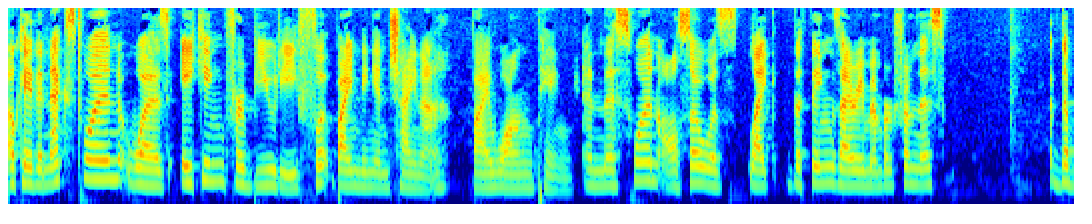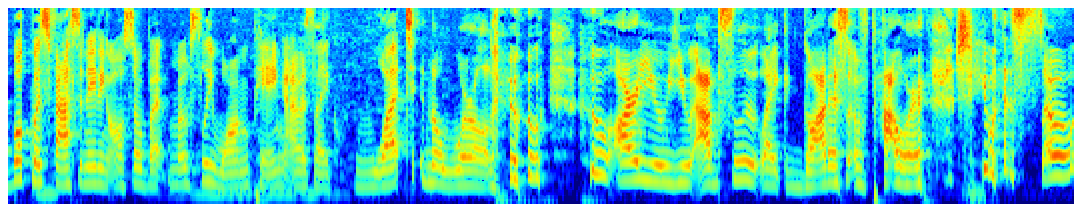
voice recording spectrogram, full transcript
Okay, the next one was Aching for Beauty Foot Binding in China by Wang Ping. And this one also was like the things I remembered from this. The book was fascinating also, but mostly Wang Ping. I was like, what in the world? who who are you, you absolute like goddess of power? She was so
